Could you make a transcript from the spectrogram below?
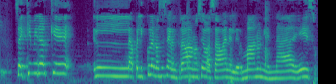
o sea, hay que mirar que la película no se centraba, no se basaba en el hermano ni en nada de eso.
